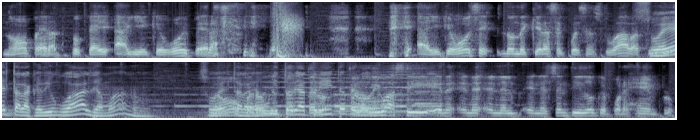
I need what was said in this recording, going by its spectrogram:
No, espérate, porque ahí, ahí es que voy, espérate. ahí que voy, se, donde quiera se cuecen su haba. Suelta la que dio un guardia, mano. Suéltala, no, es una historia te, triste, te, pero. Te lo digo así en, en, en, el, en, el, sentido que, por ejemplo,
